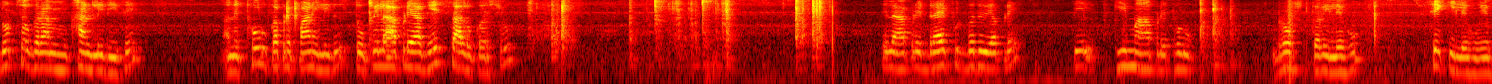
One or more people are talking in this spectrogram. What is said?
દોઢસો ગ્રામ ખાંડ લીધી છે. અને થોડુંક આપણે પાણી લીધું તો પહેલાં આપણે આ ગેસ ચાલુ કરશું. પહેલાં આપણે ડ્રાયફ્રૂટ બધું આપણે તેલ ઘીમાં આપણે થોડુંક રોસ્ટ કરી લેવું. શેકી લેવું એમ.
